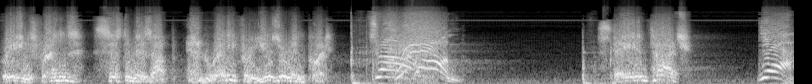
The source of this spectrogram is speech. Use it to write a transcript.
Greetings, friends. System is up and ready for user input. Tron! Stay in touch. Yeah!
